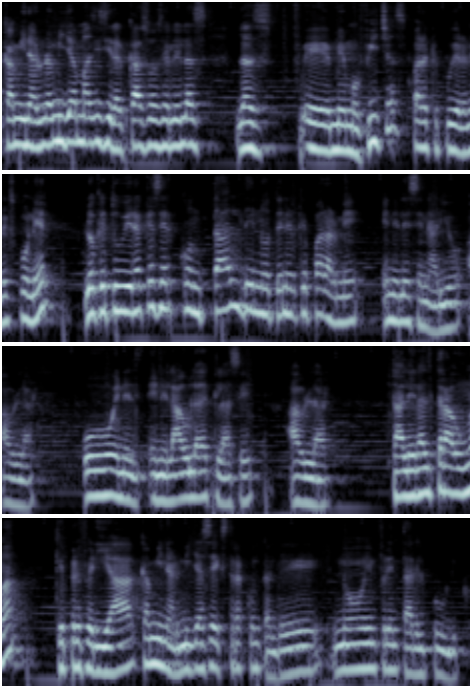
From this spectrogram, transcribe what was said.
caminar una milla más y si era el caso hacerle las, las eh, memofichas para que pudieran exponer lo que tuviera que hacer con tal de no tener que pararme en el escenario a hablar o en el, en el aula de clase hablar. Tal era el trauma que prefería caminar millas extra con tal de no enfrentar el público.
